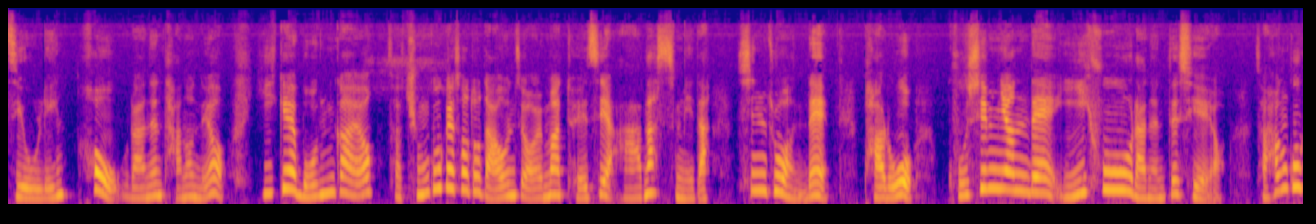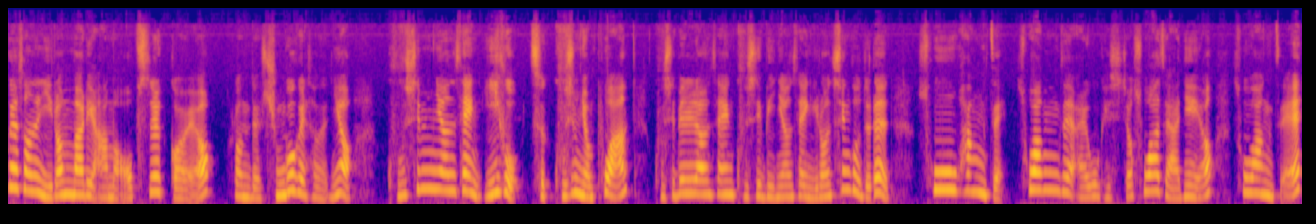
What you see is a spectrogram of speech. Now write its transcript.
지오링호라는 단어인데요. 이게 뭔가요? 자, 중국에서도 나온 지 얼마 되지 않았습니다. 신조어인데 바로 90년대 이후라는 뜻이에요. 자, 한국에서는 이런 말이 아마 없을 거예요. 그런데 중국에서는요. 90년생 이후, 즉 90년 포함, 91년생, 92년생 이런 친구들은 소황제, 소황제 알고 계시죠? 소화제 아니에요. 소황제.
